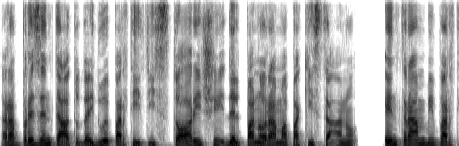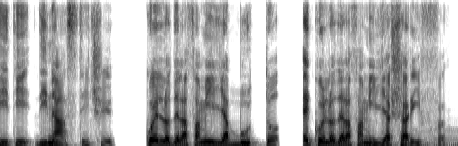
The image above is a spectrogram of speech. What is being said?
rappresentato dai due partiti storici del panorama pakistano, entrambi partiti dinastici, quello della famiglia Bhutto e quello della famiglia Sharif.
